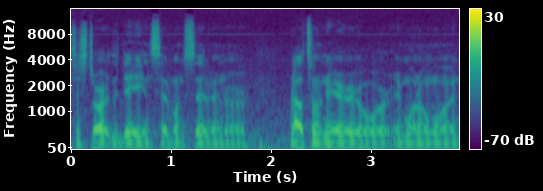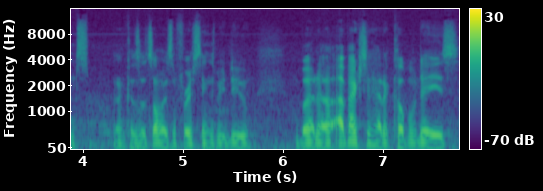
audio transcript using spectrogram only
to start the day in seven on seven or routes on air or in one on ones because uh, it's always the first things we do. But uh, I've actually had a couple days.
